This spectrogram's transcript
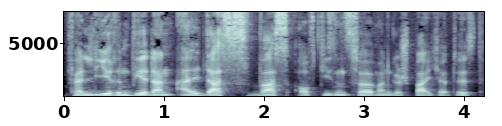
Verlieren wir dann all das, was auf diesen Servern gespeichert ist?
